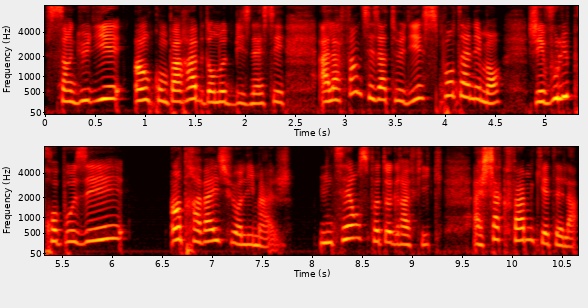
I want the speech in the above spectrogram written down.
singulier, incomparable dans notre business. Et à la fin de ces ateliers, spontanément, j'ai voulu proposer un travail sur l'image une séance photographique à chaque femme qui était là.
